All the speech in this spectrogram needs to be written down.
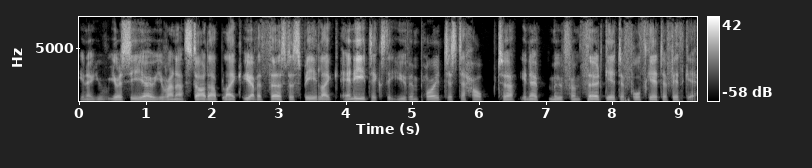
you know, you, you're a CEO, you run a startup, like you have a thirst for speed, like any ticks that you've employed just to help to, you know, move from third gear to fourth gear to fifth gear.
